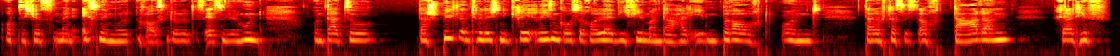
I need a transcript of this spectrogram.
ob sich jetzt mein Essen im Monat noch ausgeht oder das Essen für den Hund. Und dazu, da spielt natürlich eine riesengroße Rolle, wie viel man da halt eben braucht. Und dadurch, dass es auch da dann relativ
